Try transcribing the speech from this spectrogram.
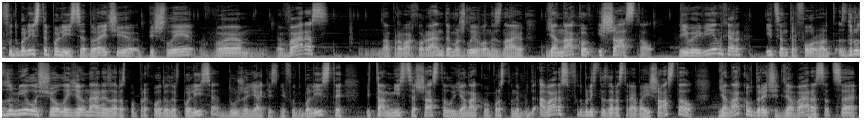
Футболісти Полісся, до речі, пішли в Верес на правах оренди, можливо, не знаю. Янаков і Шастал. Лівий Вінгер і центрфорвард. Зрозуміло, що легіонери зараз поприходили в Полісся, дуже якісні футболісти, і там місця Шасталу Янакову просто не буде. А Вересу футболісти зараз треба. І Шастал, Янаков, до речі, для Вереса це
